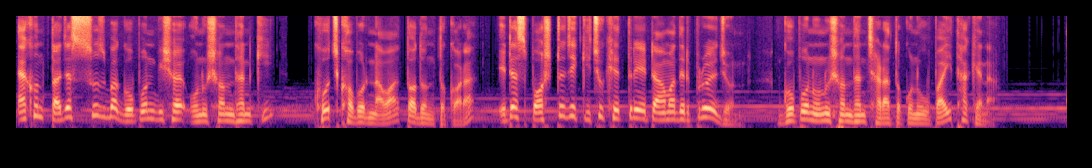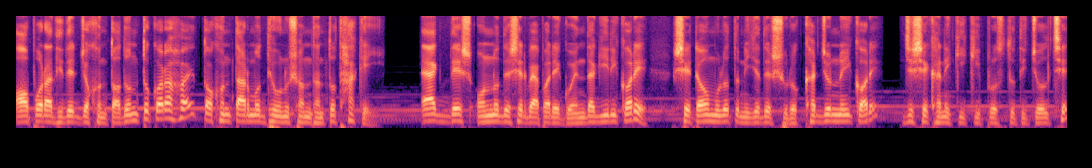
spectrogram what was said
এখন তাজাসুস বা গোপন বিষয় অনুসন্ধান কি? খোঁজ খবর নেওয়া, তদন্ত করা, এটা স্পষ্ট যে কিছু ক্ষেত্রে এটা আমাদের প্রয়োজন। গোপন অনুসন্ধান ছাড়া তো কোনো উপায় থাকে না। অপরাধীদের যখন তদন্ত করা হয়, তখন তার মধ্যে অনুসন্ধান তো থাকেই। এক দেশ অন্য দেশের ব্যাপারে গোয়েন্দাগিরি করে, সেটাও মূলত নিজেদের সুরক্ষার জন্যই করে। যে সেখানে কি কি প্রস্তুতি চলছে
